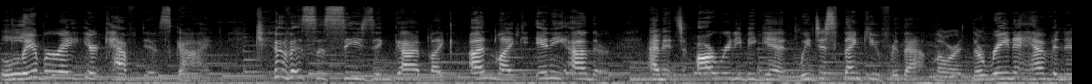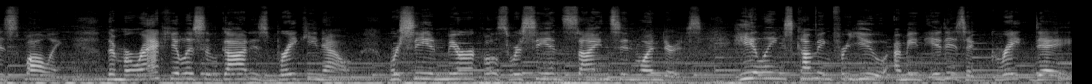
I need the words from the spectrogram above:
liberate your captives, God. Give us a season, God, like unlike any other. And it's already begun. We just thank you for that, Lord. The rain of heaven is falling. The miraculous of God is breaking out. We're seeing miracles, we're seeing signs and wonders. Healing's coming for you. I mean, it is a great day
